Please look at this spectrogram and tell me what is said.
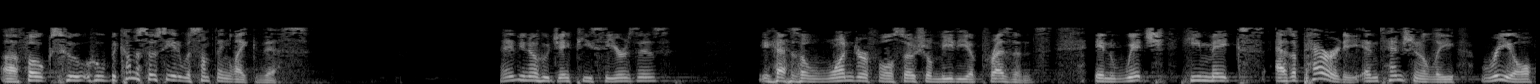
uh, folks who who become associated with something like this. Any of you know who J.P. Sears is? He has a wonderful social media presence in which he makes, as a parody, intentionally real,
